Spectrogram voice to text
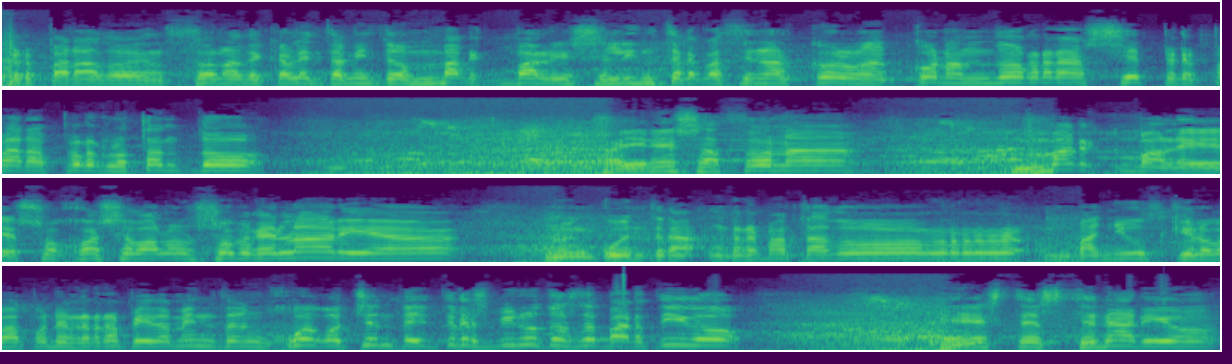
Preparado en zona de calentamiento Marc Vales, el internacional con, con Andorra. Se prepara, por lo tanto, ahí en esa zona. Marc Vales, ojo a ese balón sobre el área. No encuentra rematador. Bañuz que lo va a poner rápidamente en juego. 83 minutos de partido en este escenario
